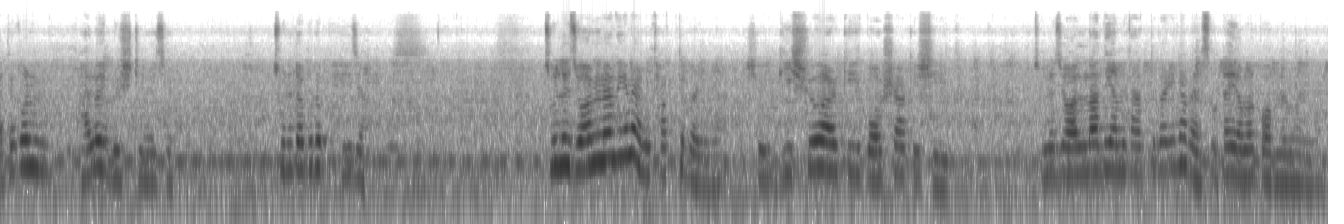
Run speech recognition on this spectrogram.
এতক্ষণ ভালোই বৃষ্টি হয়েছে, চুলটা পুরো ভেজা। চুলে জল না দিয়ে না আমি থাকতে পারি না সে গ্রীষ্ম আর কি বর্ষা কি শীত। চুলে জল না দিয়ে আমি থাকতে পারি না, ব্যাস, ওটাই আমার প্রবলেম হয়ে যায়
